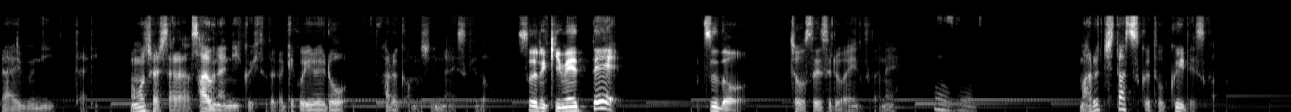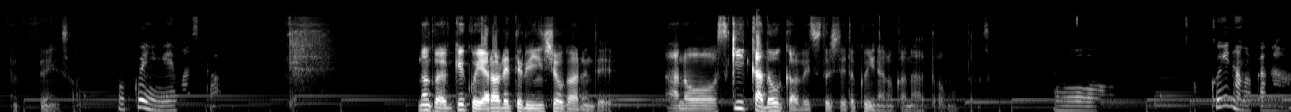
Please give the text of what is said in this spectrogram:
ライブに行ったり、もしかしたらサウナに行く人とか結構いろいろあるかもしれないですけど、そういうの決めて、都度調整すればいいんですかね。うんうん。マルチタスク得意ですか？ウェンさん。得意に見えますか？なんか結構やられてる印象があるんで、あの、好きかどうかは別として得意なのかなと思ったんですけど。お得意なのかな？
